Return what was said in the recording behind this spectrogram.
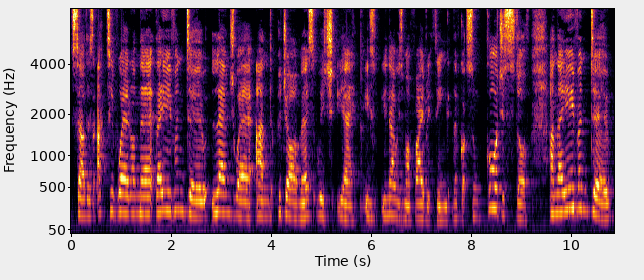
So there's active wear on there. They even do loungewear and pyjamas, which, yeah, is you know is my favourite thing. They've got some gorgeous stuff. And they even do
